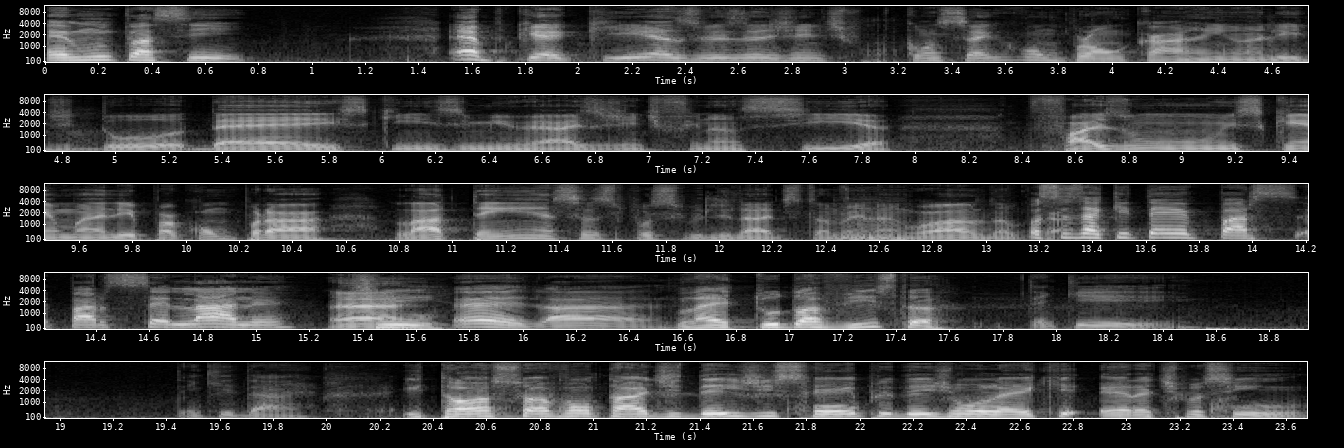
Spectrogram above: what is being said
é muito assim. É, porque aqui às vezes a gente consegue comprar um carrinho ali de do, 10, 15 mil reais, a gente financia, faz um esquema ali pra comprar. Lá tem essas possibilidades também na Angola. Vocês aqui tem parce- parcelar, né? É. Sim. É, lá Lá é tudo à vista. tem que. Tem que dar. Então a sua vontade desde sempre, desde moleque, era tipo assim,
